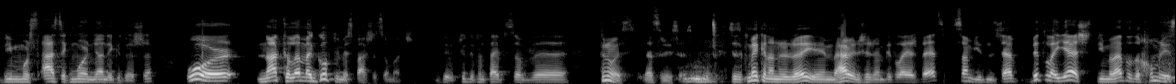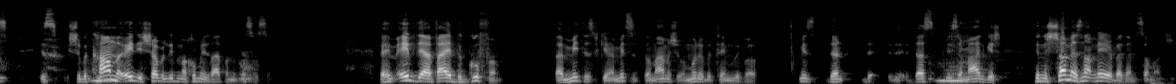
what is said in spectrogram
be more asik more in kedusha, or not to let my goof be mispasha so much. Two different types of uh, That's what he says. Mm-hmm. So the kmekan on the in Bahari and Shedman Bitla Yesh Bet. Some Yidden have Bitla Yesh. Mevatel the chumris is should become a edi shaber libma chumris vatel mitasusam. Vehem ev de avai begufam. By mitzvah kim mitzvah pel mamash v'amuna b'tem livav. Means they're that's is a madgish. The neshama is not married by them so much.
